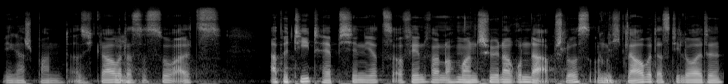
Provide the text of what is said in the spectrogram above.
Mega spannend. Also ich glaube, mhm. das ist so als Appetithäppchen jetzt auf jeden Fall nochmal ein schöner runder Abschluss. Und ich glaube, dass die Leute,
